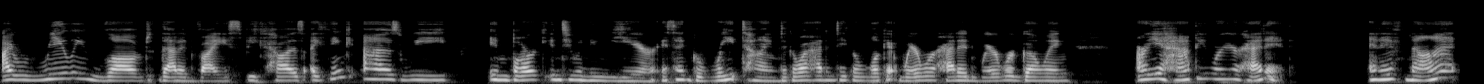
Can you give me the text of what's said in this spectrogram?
I really loved that advice because I think as we embark into a new year, it's a great time to go ahead and take a look at where we're headed, where we're going. Are you happy where you're headed? And if not,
